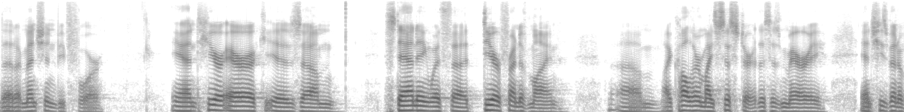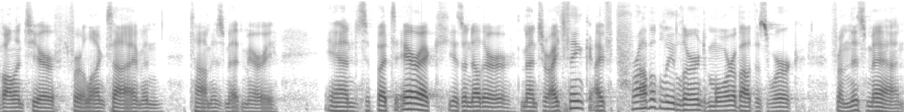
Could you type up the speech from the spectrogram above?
that I mentioned before. And here Eric is um, standing with a dear friend of mine. Um, I call her my sister. This is Mary and she's been a volunteer for a long time, and Tom has met Mary. And, but Eric is another mentor. I think I've probably learned more about this work from this man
